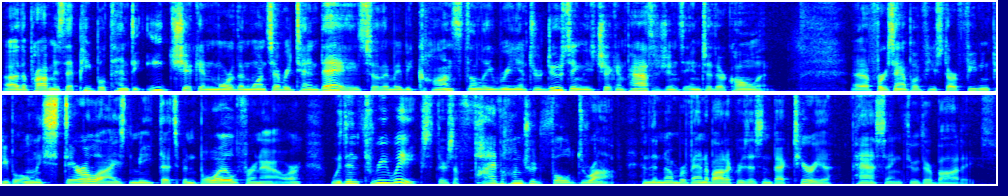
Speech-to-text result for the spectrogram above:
Uh, the problem is that people tend to eat chicken more than once every 10 days, so they may be constantly reintroducing these chicken pathogens into their colon. Uh, for example, if you start feeding people only sterilized meat that's been boiled for an hour, within three weeks there's a 500-fold drop in the number of antibiotic-resistant bacteria passing through their bodies.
